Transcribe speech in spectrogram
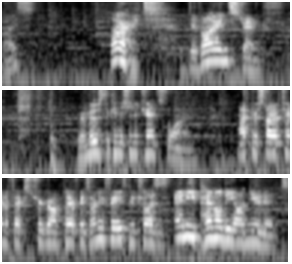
Nice. Alright, Divine Strength. Removes the condition to transform. After start of turn effects trigger on player phase or any phase, neutralizes any penalty on unit.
